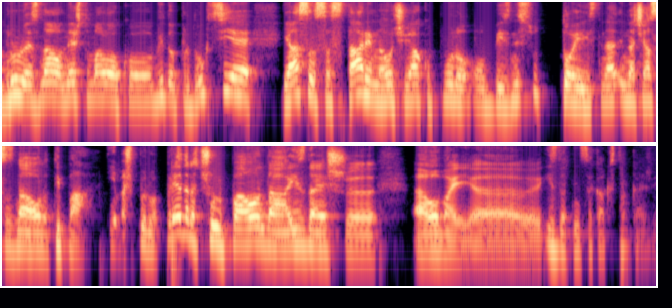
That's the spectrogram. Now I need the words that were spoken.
Bruno je znao nešto malo oko videoprodukcije. Ja sam sa starim naučio jako puno o biznisu, to je istina. Znači, ja sam znao ono, tipa, imaš prvo predračun, pa onda izdaješ e, ovaj, e, izdatnica, kako se to kaže,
